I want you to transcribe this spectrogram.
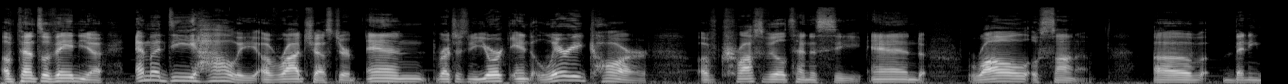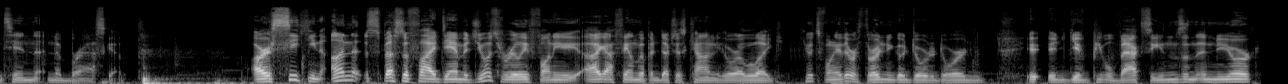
Of Pennsylvania. Emma D. Holly of Rochester and Rochester, New York, and Larry Carr of Crossville, Tennessee, and Raul Osana of Bennington, Nebraska are seeking unspecified damage. You know what's really funny? I got family up in Dutchess County who are like, you know what's funny? They were threatening to go door to door and, and give people vaccines in, in New York.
